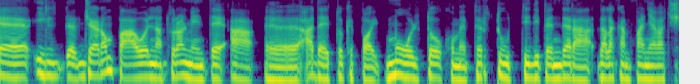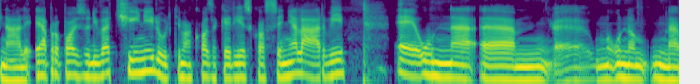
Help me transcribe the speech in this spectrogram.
eh, il Jerome Powell naturalmente ha, eh, ha, detto che poi molto, come per tutti, dipenderà dalla campagna vaccinale. E a proposito di vaccini, l'ultima cosa che riesco a segnalarvi è un, um, un, una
